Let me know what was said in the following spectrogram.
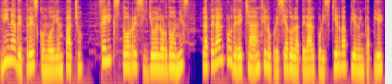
línea de tres con Godoy Pacho, Félix Torres y Joel Ordóñez, lateral por derecha Ángelo Preciado, lateral por izquierda Piero Incapié,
